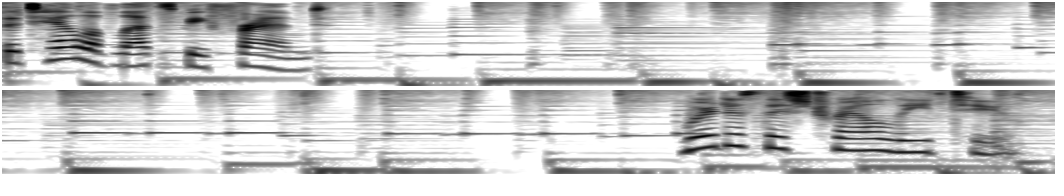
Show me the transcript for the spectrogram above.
The tale of Let's Be Friend. Where does this trail lead to?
